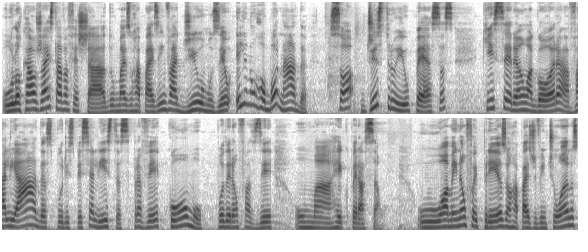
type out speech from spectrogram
o local já estava fechado, mas o rapaz invadiu o museu. Ele não roubou nada, só destruiu peças que serão agora avaliadas por especialistas para ver como poderão fazer uma recuperação. O homem não foi preso, é um rapaz de 21 anos,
